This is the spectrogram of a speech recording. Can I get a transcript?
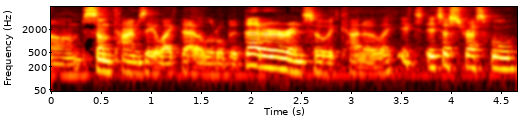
um, sometimes they like that a little bit better and so it kind of like it's it's a stressful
